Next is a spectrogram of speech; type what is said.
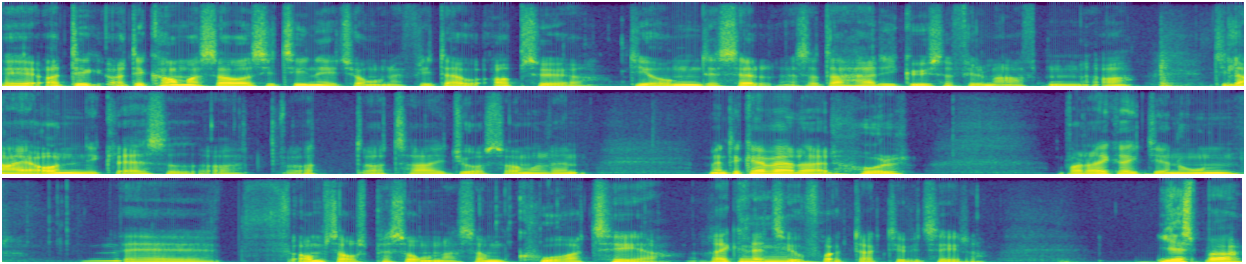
Øh, og, det, og det kommer så også i teenageårene, fordi der opsøger de unge det selv. Altså der har de gyserfilm aften, og de leger ånden i glasset og, og, og tager i Djurs Sommerland. Men det kan være, at der er et hul, hvor der ikke rigtig er nogen øh, omsorgspersoner, som kuraterer rekreative Mm. mm. frygtaktiviteter. Jesper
